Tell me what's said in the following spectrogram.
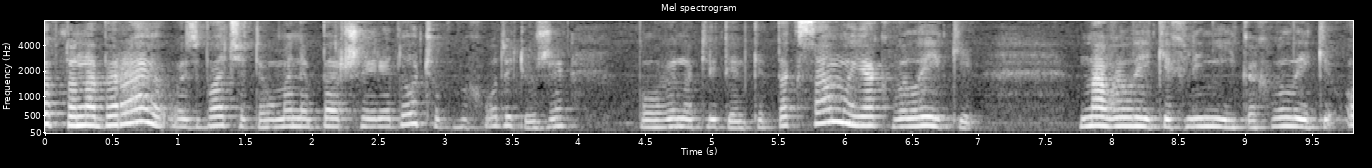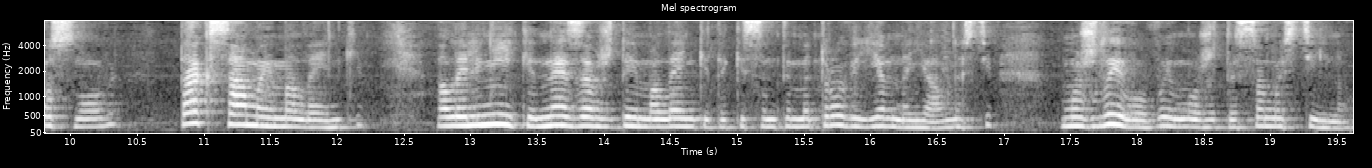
Тобто набираю, ось бачите, у мене перший рядочок виходить уже половина клітинки. Так само, як великі, на великих лінійках великі основи, так само і маленькі. Але лінійки не завжди маленькі, такі сантиметрові є в наявності. Можливо, ви можете самостійно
